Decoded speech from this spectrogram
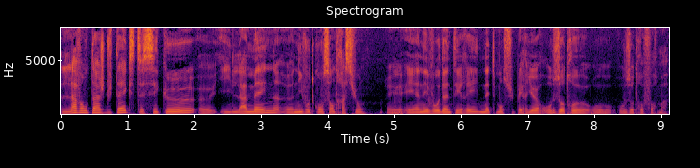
L'avantage du texte, c'est que il amène un niveau de concentration et, Mhm. et un niveau d'intérêt nettement supérieur aux autres, aux, aux autres formats.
